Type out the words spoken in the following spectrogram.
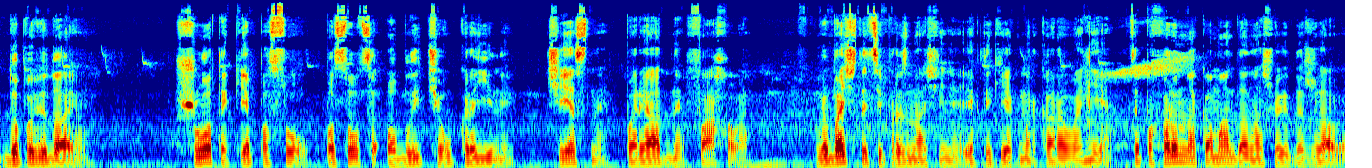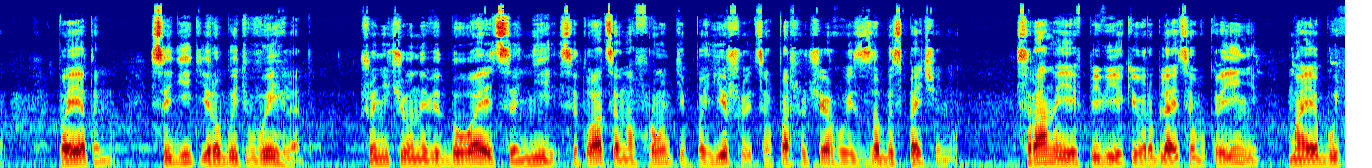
Доповідаю, що таке посол? Посол це обличчя України. Чесне, порядне, фахове. Ви бачите ці призначення, як такі, як Маркарова? Ні. Це похоронна команда нашої держави. Поэтому сидіть і робить вигляд, що нічого не відбувається. Ні. Ситуація на фронті погіршується в першу чергу із забезпечення. Сраний FPV, який виробляється в Україні, має бути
